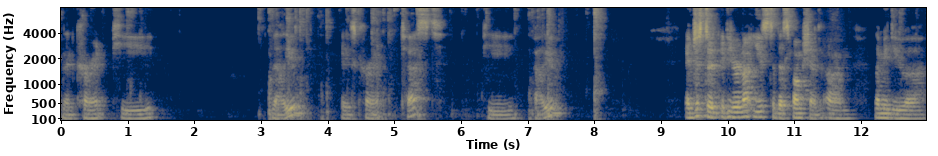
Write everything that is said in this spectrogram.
then current p value is current test p value. And just to, if you're not used to this function, um, let me do a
